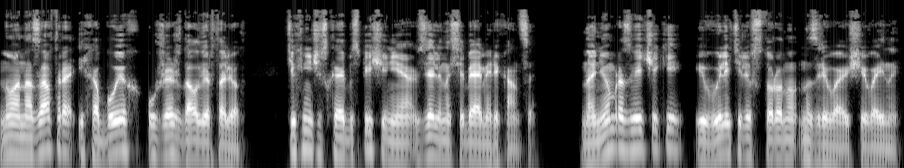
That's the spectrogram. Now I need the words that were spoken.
Ну а на завтра их обоих уже ждал вертолет. Техническое обеспечение взяли на себя американцы. На нем разведчики и вылетели в сторону назревающей войны.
